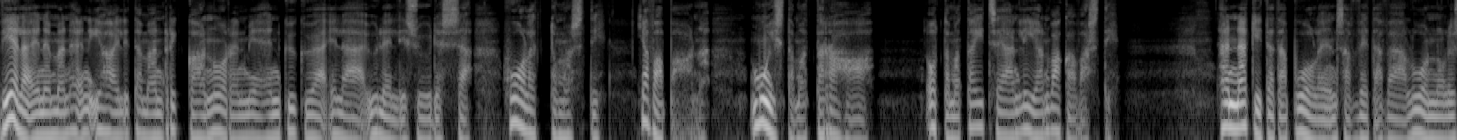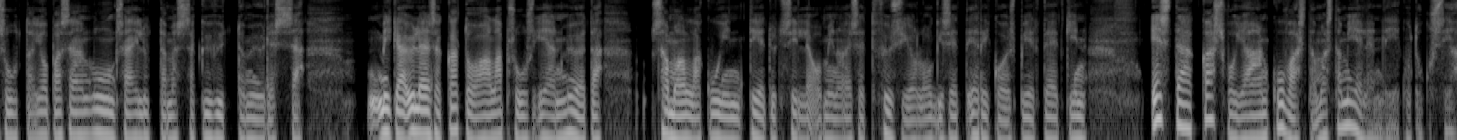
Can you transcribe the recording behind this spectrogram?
Vielä enemmän hän ihaili tämän rikkaan nuoren miehen kykyä elää ylellisyydessä huolettomasti ja vapaana, muistamatta rahaa, ottamatta itseään liian vakavasti. Hän näki tätä puoleensa vetävää luonnollisuutta jopa sään luun säilyttämässä kyvyttömyydessä, mikä yleensä katoaa lapsuusiän myötä samalla kuin tietyt sille ominaiset fysiologiset erikoispiirteetkin, estää kasvojaan kuvastamasta mielenliikutuksia.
